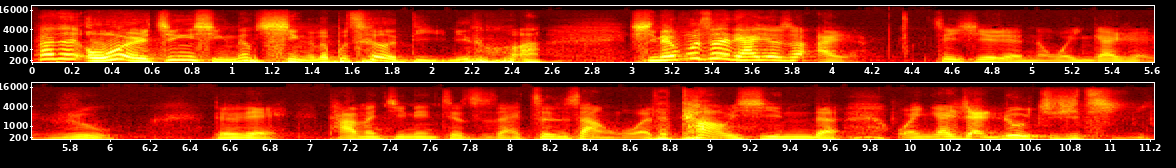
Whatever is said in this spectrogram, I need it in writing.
但是偶尔惊醒，那醒的不彻底，你懂吗？醒的不彻底，他就说哎呀，这些人呢，我应该忍入，对不对？他们今天就是在争上我的道心的，我应该忍入继续提。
